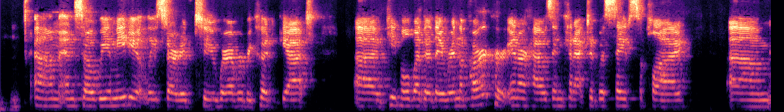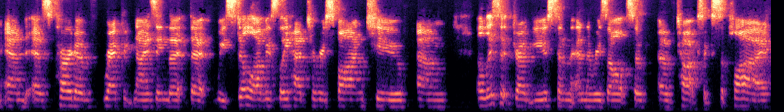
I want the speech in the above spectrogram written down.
Mm-hmm. Um, and so we immediately started to, wherever we could, get uh, people, whether they were in the park or in our housing, connected with Safe Supply. Um, and as part of recognizing that that we still obviously had to respond to um, illicit drug use and, and the results of, of toxic supply,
